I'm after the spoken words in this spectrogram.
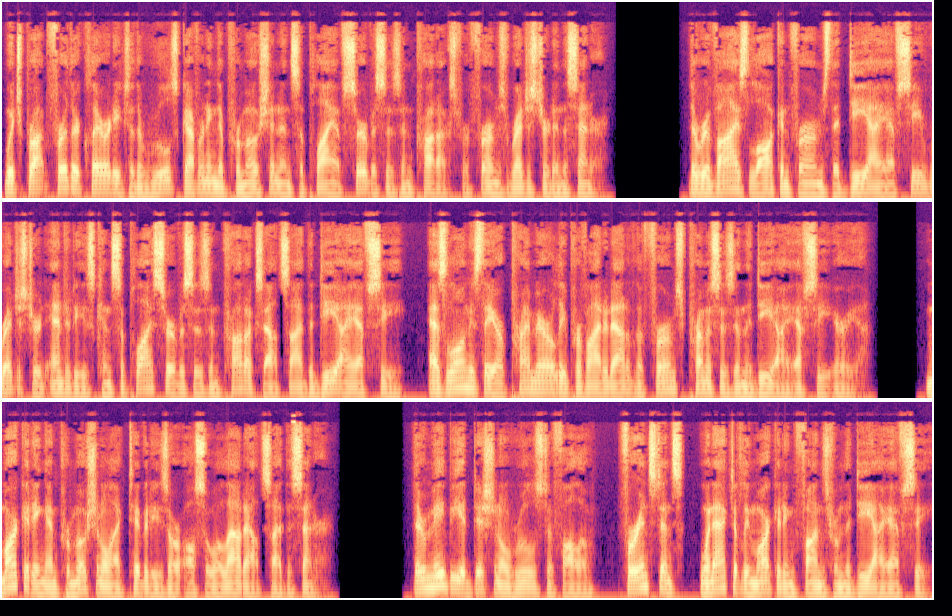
which brought further clarity to the rules governing the promotion and supply of services and products for firms registered in the center. The revised law confirms that DIFC registered entities can supply services and products outside the DIFC, as long as they are primarily provided out of the firm's premises in the DIFC area. Marketing and promotional activities are also allowed outside the center. There may be additional rules to follow, for instance, when actively marketing funds from the DIFC.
